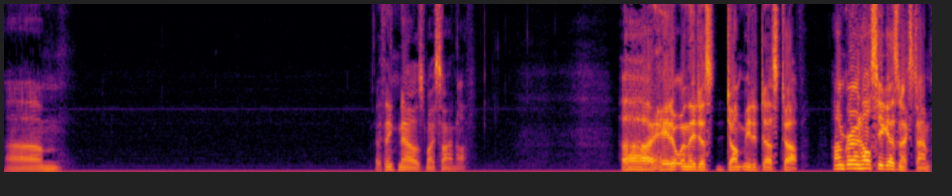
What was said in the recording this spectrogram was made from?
Um, I think now is my sign off. Uh, I hate it when they just dump me to desktop. I'm Greonhal. See you guys next time.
